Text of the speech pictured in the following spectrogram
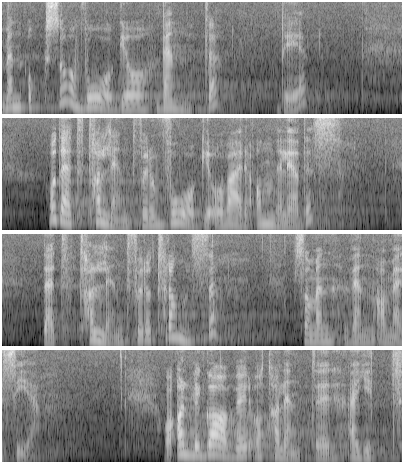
men også å våge å vente, be og det er et talent for å våge å være annerledes. Det er et talent for å transe, som en venn av meg sier. Og alle gaver og talenter er gitt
